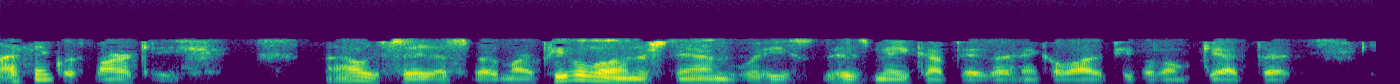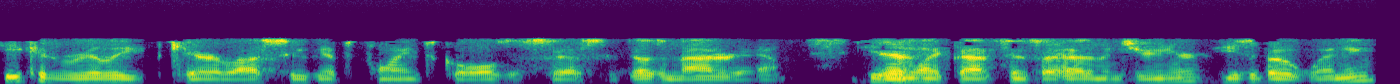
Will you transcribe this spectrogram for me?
I think with Marky, I always say this about Mark. People don't understand what he's his makeup is. I think a lot of people don't get that he could really care less who gets points, goals, assists. It doesn't matter to him. He's been like that since I had him in junior. He's about winning.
